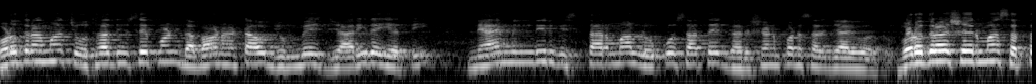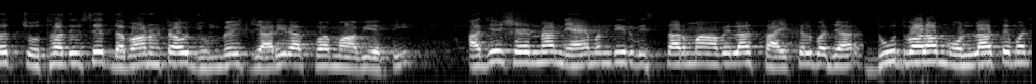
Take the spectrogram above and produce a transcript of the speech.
વડોદરામાં ચોથા દિવસે પણ દબાણ હટાવ ઝુંબેશ જારી રહી હતી. ન્યાય મંદિર વિસ્તારમાં લોકો સાથે ઘર્ષણ પણ સર્જાયું હતું. વડોદરા શહેરમાં સતત ચોથા દિવસે દબાણ હટાવ ઝુંબેશ જારી રાખવામાં આવી હતી. આજે શહેરના ન્યાય મંદિર વિસ્તારમાં આવેલા સાયકલ બજાર, દૂધવાળા મોહલ્લા તેમજ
